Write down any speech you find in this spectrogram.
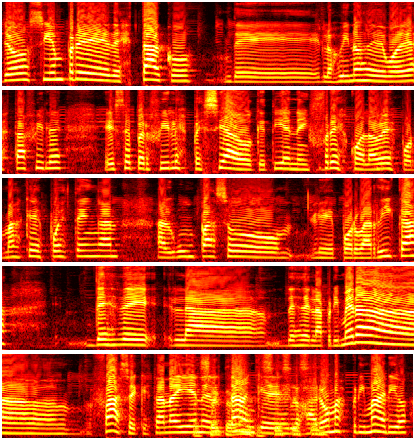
yo siempre destaco de los vinos de bodega estáfile ese perfil especiado que tiene y fresco a la vez, por más que después tengan algún paso eh, por barrica desde la, desde la primera fase que están ahí en el tanque, los aromas primarios,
